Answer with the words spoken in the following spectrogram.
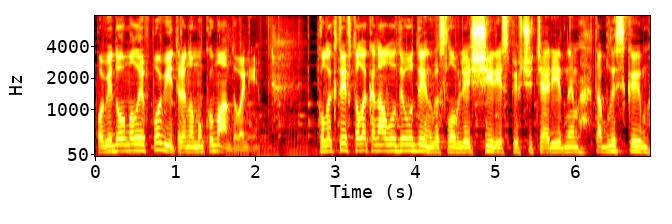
Повідомили в повітряному командуванні. Колектив телеканалу Д1 висловлює щирі співчуття рідним та близьким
